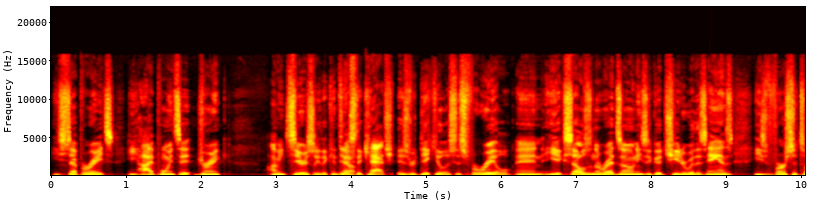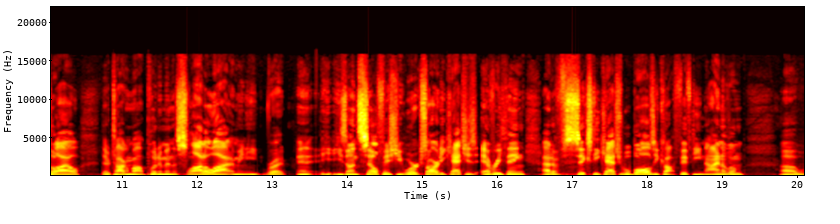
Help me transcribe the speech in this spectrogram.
He separates. He high points it. Drink. I mean, seriously, the contested catch is ridiculous. It's for real, and he excels in the red zone. He's a good cheater with his hands. He's versatile. They're talking about put him in the slot a lot. I mean, he Right. and he- he's unselfish. He works hard. He catches everything. Out of 60 catchable balls, he caught 59 of them. Uh,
